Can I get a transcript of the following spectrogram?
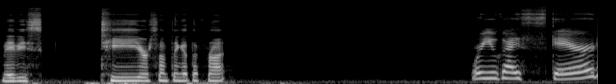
Maybe tea or something at the front. Were you guys scared?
